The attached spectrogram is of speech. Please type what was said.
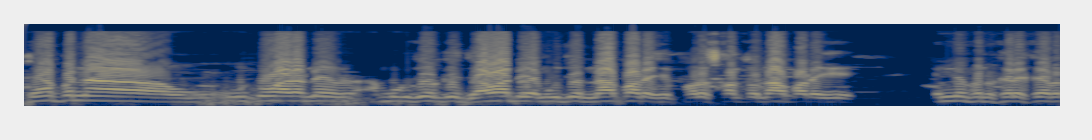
ત્યાં પણ ઊંટવાળાને અમુક જો જવા દે, અમુક જો ના પાડે છે ફોરેસ્ટ ના પાડે છે. એમને પણ ખરેખર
